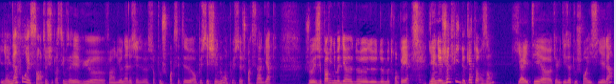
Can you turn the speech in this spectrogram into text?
Il y a une info récente, je sais pas si vous avez vu, enfin Lionel, surtout je crois que c'était, en plus c'est chez nous, en plus je crois que c'est à Gap, je n'ai pas envie de me, dire, de, me tromper. Hein. Il y a une jeune fille de 14 ans qui a, été, qui a eu des attouchements ici et là,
